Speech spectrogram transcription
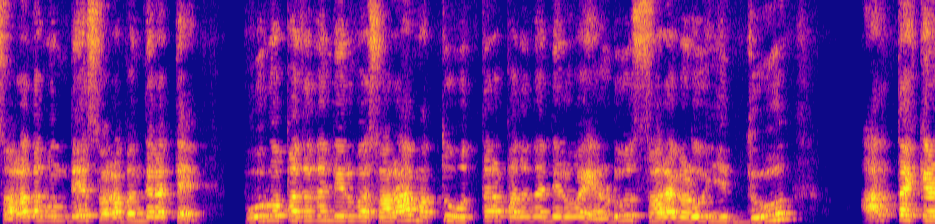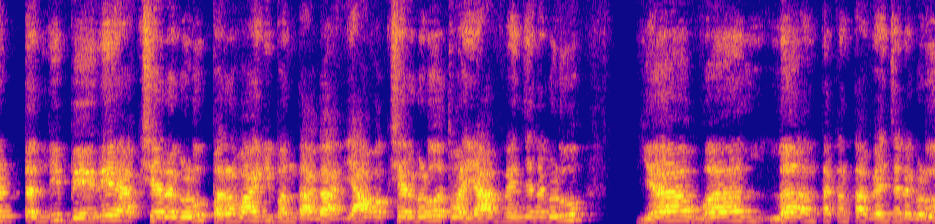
ಸ್ವರದ ಮುಂದೆ ಸ್ವರ ಬಂದಿರತ್ತೆ. ಪೂರ್ವ ಪದದಲ್ಲಿರುವ ಸ್ವರ ಮತ್ತು ಉತ್ತರ ಪದದಲ್ಲಿರುವ ಎರಡೂ ಸ್ವರಗಳು ಇದ್ದು ಅರ್ಥ ಕೆಟ್ಟಲ್ಲಿ ಬೇರೆ ಅಕ್ಷರಗಳು ಪರವಾಗಿ ಬಂದಾಗ ಯಾವ ಅಕ್ಷರಗಳು ಅಥವಾ ಯಾವ ವ್ಯಂಜನಗಳು? ಯ, ವ, ಲ ಅಂತಕ್ಕಂಥ ವ್ಯಂಜನಗಳು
